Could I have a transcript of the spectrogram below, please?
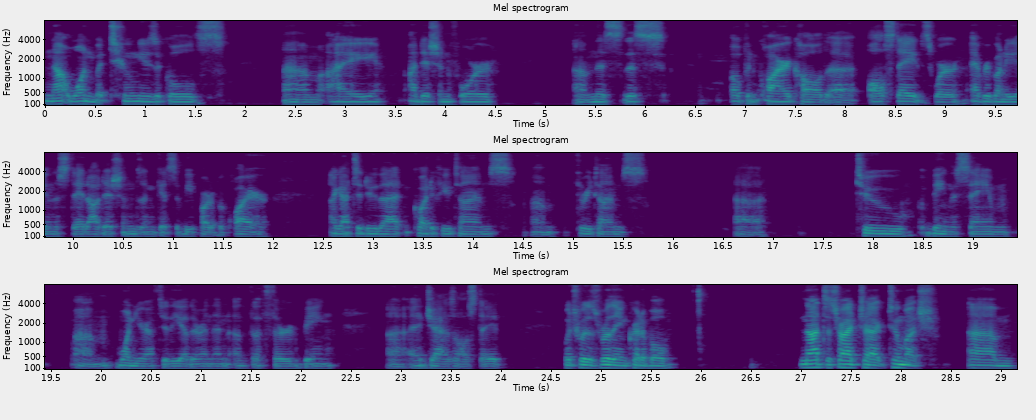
not one, but two musicals. Um, I auditioned for um, this this open choir called uh, All States, where everybody in the state auditions and gets to be part of a choir. I got to do that quite a few times, um, three times, uh, two being the same um, one year after the other, and then uh, the third being uh, a jazz All State, which was really incredible. Not to try track too much, um,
